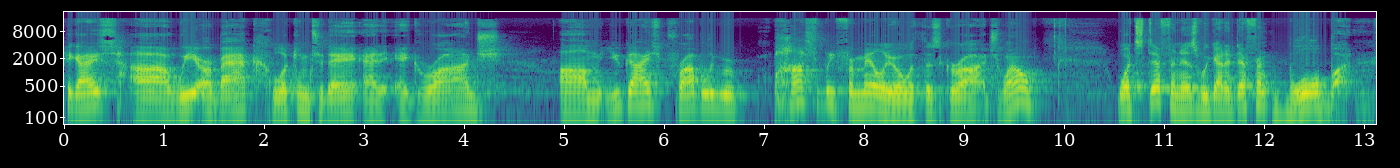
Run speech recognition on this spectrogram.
Hey guys, uh, we are back looking today at a garage. Um, you guys probably were possibly familiar with this garage. Well, what's different is we got a different wall button.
